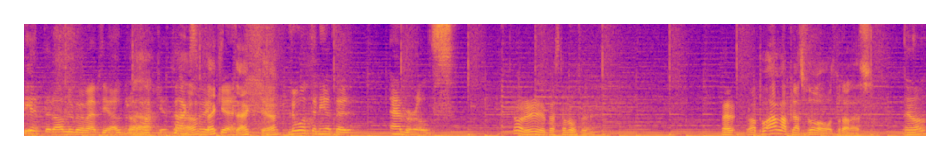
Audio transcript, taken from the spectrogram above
heter albumet. Jävligt bra Macke. Tack ja, så mycket. Tack, tack ja. Låten heter Emeralds. Ja, det är det bästa låten. Jag var på andra plats förra året på Dallas. Ja.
